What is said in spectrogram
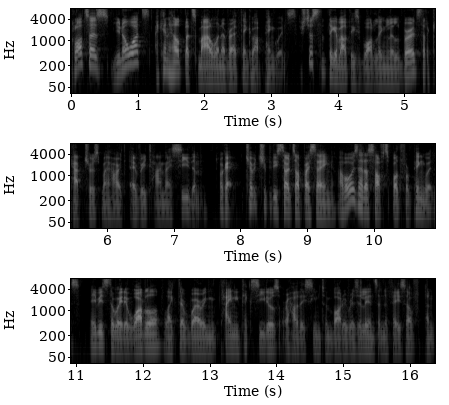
Claude says, you know what? I can't help but smile whenever I think about penguins. There's just something about these waddling little birds that captures my heart every time I see them. Okay, ChatGPT starts off by saying, I've always had a soft spot for penguins. Maybe it's the way they waddle, like they're wearing tiny tuxedos, or how they seem to embody resilience in the face of an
